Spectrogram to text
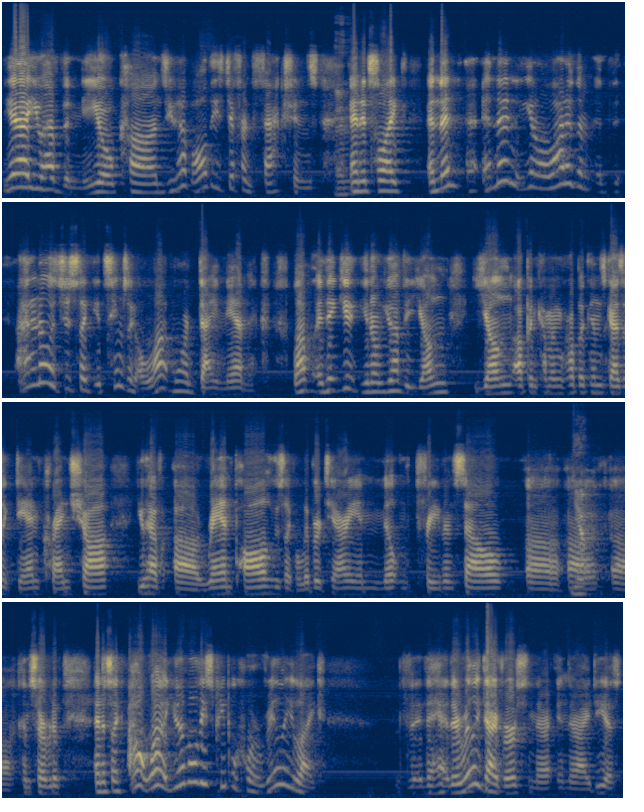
Yeah, you have the neocons. You have all these different factions, And- and, it's like, and then, and then, you know, a lot of them. I don't know. It's just like it seems like a lot more dynamic. A lot. I think you, you know, you have the young, young up and coming Republicans, guys like Dan Crenshaw. You have uh, Rand Paul, who's like a libertarian, Milton Friedman style uh, Yep. uh, uh, conservative, and it's like, oh wow, you have all these people who are really like, they, they they're really diverse in their in their ideas.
